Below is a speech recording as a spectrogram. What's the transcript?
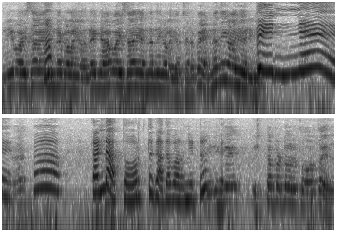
നീ വയസ്സായ എന്നെ കളയോ? അല്ലെങ്കിൽ ഞാൻ വയസ്സായ എന്നെ നീ കളയോ? ചിലപ്പോ എന്നെ നീ കളയോ പിന്നെ. കണ്ട കണ്ടോ തോർത്ത് കഥ പറഞ്ഞിട്ട് എനിക്ക് ഇഷ്ടപ്പെട്ട ഒരു തോർത്തായത്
